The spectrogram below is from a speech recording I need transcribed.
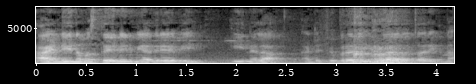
Hi అండి నమస్తే నేను మీ అదిరేవి ఈ నెల అంటే ఫిబ్రవరి ఇరవై ఆరో తారీఖున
